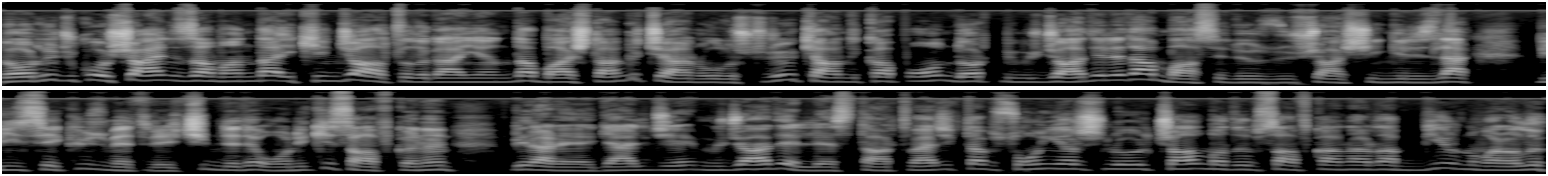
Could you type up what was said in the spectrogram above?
Dördüncü koşu aynı zamanda ikinci altılı ganyanında başlangıç ayağını oluşturuyor ki handikap 14 bir mücadeleden bahsediyoruz üç yaş İngilizler. 1800 metre içimde de 12 safkanın bir araya geleceği mücadeleyle start verecek. Tabi son yarışında ölçü almadığım safkanlardan bir numaralı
